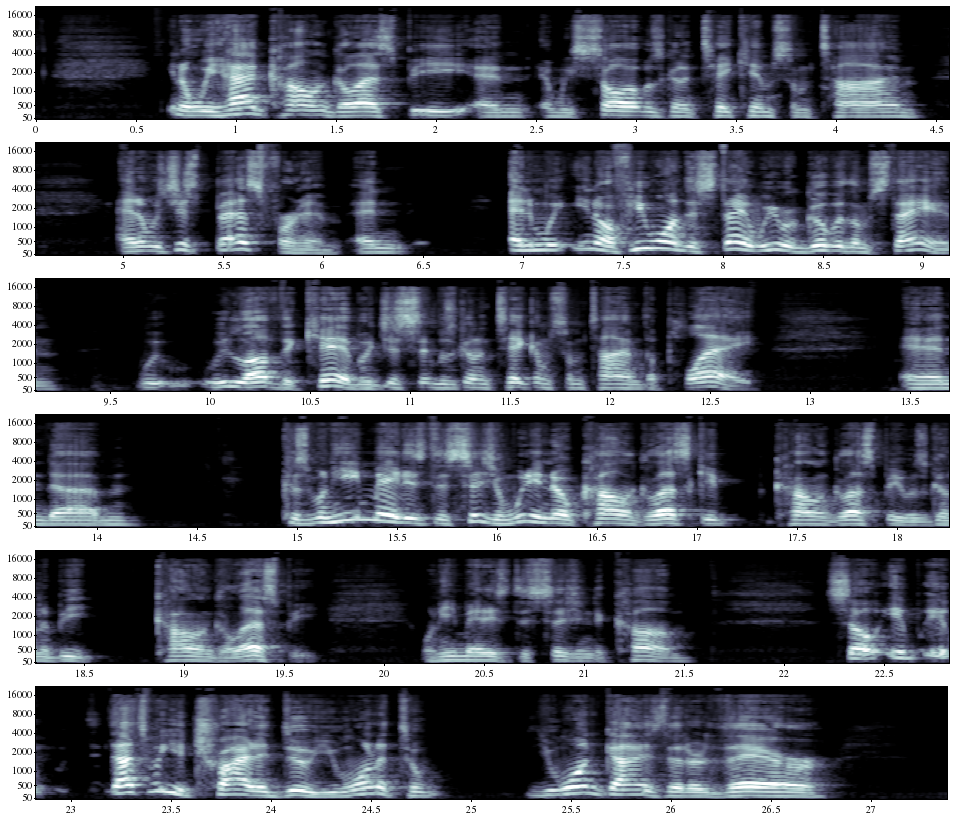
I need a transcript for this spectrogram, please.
you know we had Collin Gillespie, and and we saw it was going to take him some time, and it was just best for him. And and we, you know, if he wanted to stay, we were good with him staying. We we love the kid, but just it was going to take him some time to play. And um, because when he made his decision, we didn't know Collin Gillespie Collin Gillespie was going to be Collin Gillespie when he made his decision to come. So it, it that's what you try to do. You want it to you want guys that are there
